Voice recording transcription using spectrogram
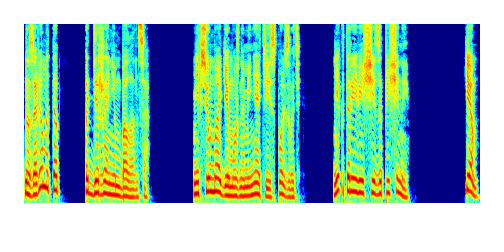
назовем это поддержанием баланса. Не всю магию можно менять и использовать. Некоторые вещи запрещены». «Кем?»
